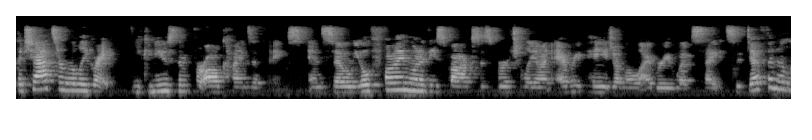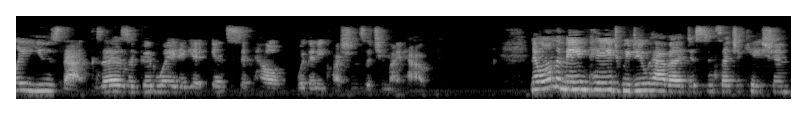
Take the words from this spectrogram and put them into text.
the chats are really great. You can use them for all kinds of things. And so you'll find one of these boxes virtually on every page on the library website. So definitely use that because that is a good way to get instant help with any questions that you might have. Now on the main page, we do have a distance education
